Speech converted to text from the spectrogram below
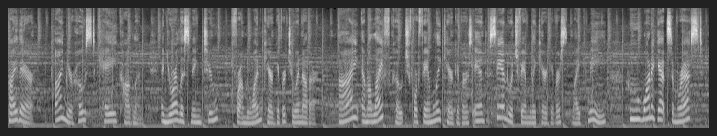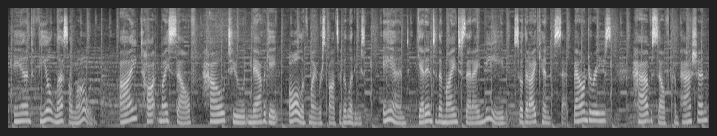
Hi there. I'm your host, Kay Coglin, and you're listening to From One Caregiver to Another. I am a life coach for family caregivers and sandwich family caregivers like me who want to get some rest and feel less alone. I taught myself how to navigate all of my responsibilities and get into the mindset I need so that I can set boundaries, have self compassion,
